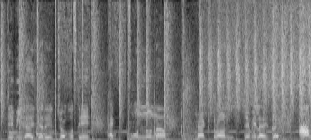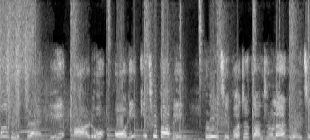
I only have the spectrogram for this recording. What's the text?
স্টেবিলাইজারের জগতে এক অন্য নাম ম্যাকট্রন স্টেবিলাইজার আমাদের ব্র্যান্ডে আরও অনেক কিছু পাবেন। রয়েছে ওয়াটার কন্ট্রোলার রয়েছে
